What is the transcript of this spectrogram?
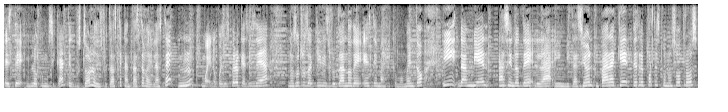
este bloque musical? ¿Te gustó? ¿Lo disfrutaste? ¿Cantaste? ¿Bailaste? ¿Mm? Bueno, pues espero que así sea. Nosotros aquí disfrutando de este mágico momento y también haciéndote la invitación para que te reportes con nosotros,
